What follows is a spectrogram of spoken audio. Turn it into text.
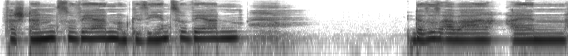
verstanden zu werden und gesehen zu werden. Das ist aber ein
